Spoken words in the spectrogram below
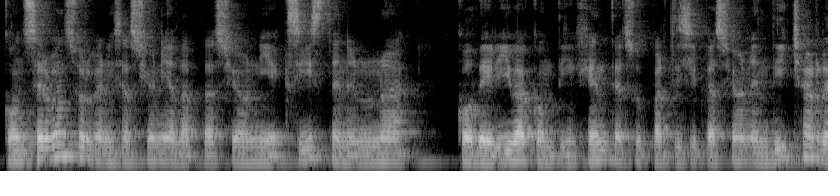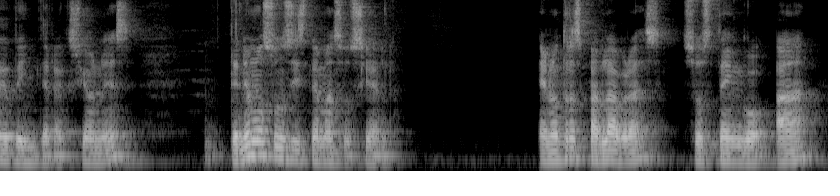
conservan su organización y adaptación y existen en una coderiva contingente a su participación en dicha red de interacciones, tenemos un sistema social. En otras palabras, sostengo A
